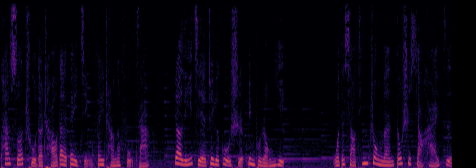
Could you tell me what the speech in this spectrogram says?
她所处的朝代背景非常的复杂，要理解这个故事并不容易。我的小听众们都是小孩子。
